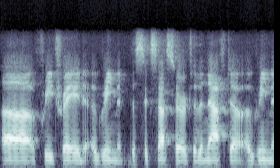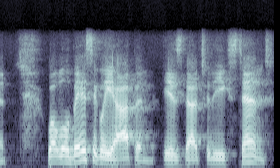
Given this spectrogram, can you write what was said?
uh, Free Trade Agreement, the successor to the NAFTA agreement, what will basically happen is that to the extent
